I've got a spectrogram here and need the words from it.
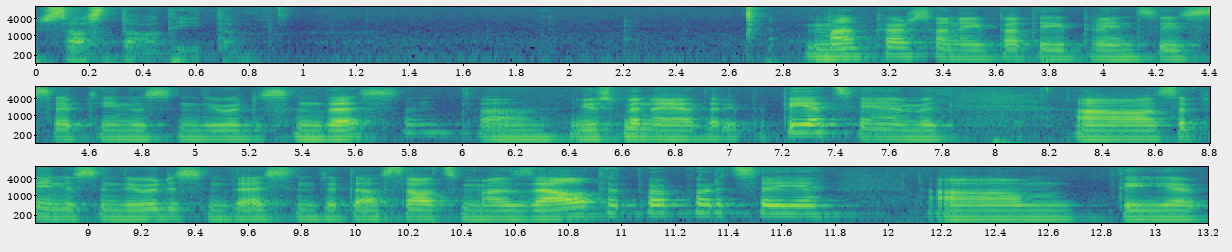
sastādītam. Man personīgi patīk princips 70, 20, 10. Jūs minējāt arī par pieciem, bet uh, 70, 20, 10 ir tā saucamā zelta proporcija. Um, tie,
